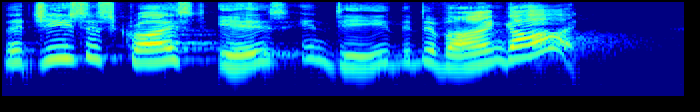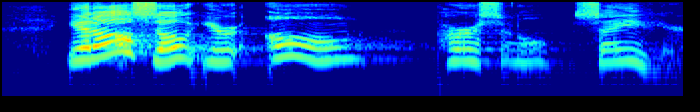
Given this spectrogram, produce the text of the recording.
that Jesus Christ is indeed the divine God, yet also your own personal Savior.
